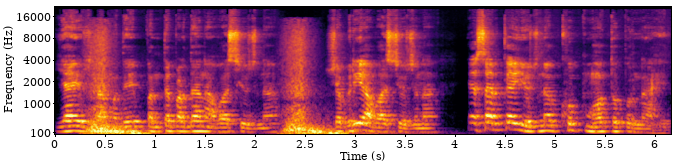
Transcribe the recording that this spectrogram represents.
या योजनामध्ये पंतप्रधान आवास योजना शबरी आवास योजना यासारख्या योजना खूप महत्त्वपूर्ण आहेत.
